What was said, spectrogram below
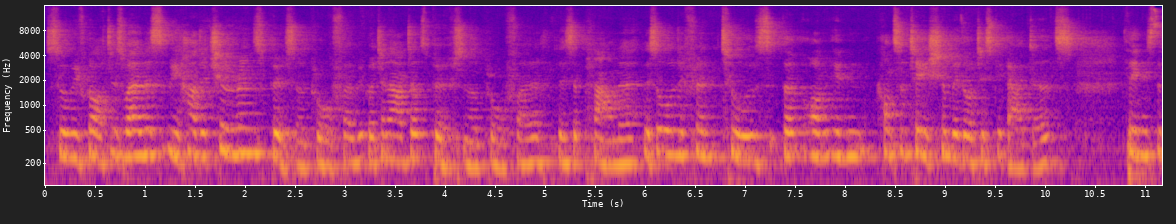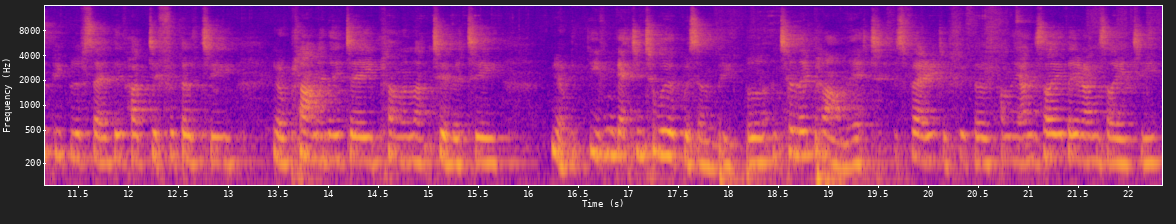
So we've got, as well as we had a children's personal profile, we've got an adult's personal profile, there's a planner, there's all different tools that on in consultation with autistic adults, things that people have said they've had difficulty, you know, planning their day, planning activity, you know, even getting to work with some people, until they plan it, it's very difficult, and the anxiety, their anxiety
